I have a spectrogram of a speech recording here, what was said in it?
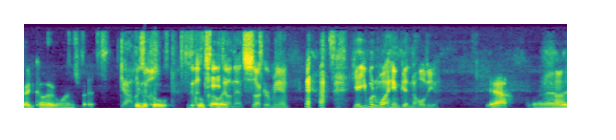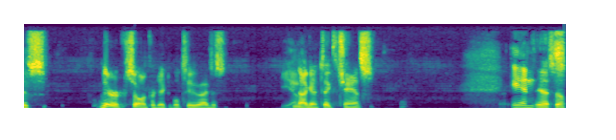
red colored ones, but God, he's a those- cool Look at cool the teeth color. on that sucker, man. yeah, you wouldn't want him getting a hold of you. yeah. You know, Huh. it's they're so unpredictable too. I just Yeah. not gonna take the chance. And Yeah, so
